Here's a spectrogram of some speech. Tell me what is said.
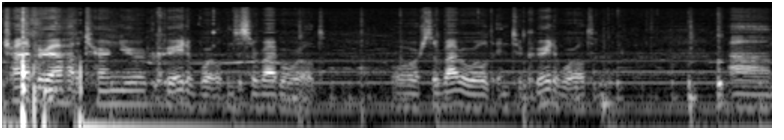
trying to figure out how to turn your creative world into survival world, or survival world into creative world, um,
